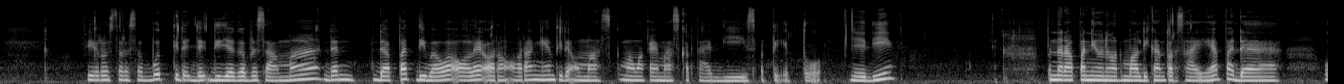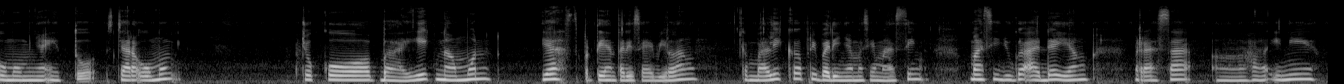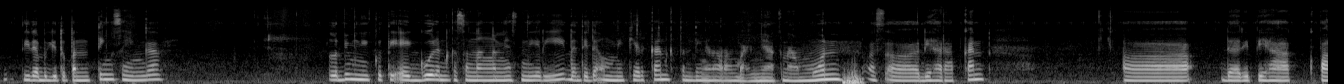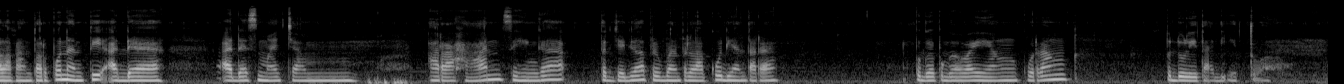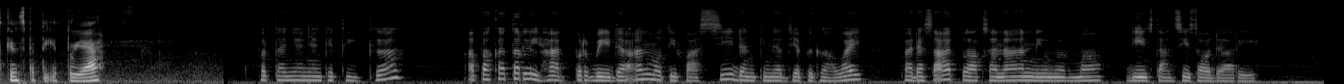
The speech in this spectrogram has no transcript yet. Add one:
virus tersebut tidak dijaga bersama dan dapat dibawa oleh orang-orang yang tidak memakai masker tadi seperti itu. Jadi penerapan new normal di kantor saya pada umumnya itu secara umum cukup baik namun ya seperti yang tadi saya bilang kembali ke pribadinya masing-masing masih juga ada yang merasa uh, hal ini tidak begitu penting sehingga lebih mengikuti ego dan kesenangannya sendiri dan tidak memikirkan kepentingan orang banyak. Namun uh, diharapkan uh, dari pihak kepala kantor pun nanti ada ada semacam arahan sehingga terjadilah perubahan perilaku di antara pegawai-pegawai yang kurang peduli tadi itu. Mungkin seperti itu ya. Pertanyaan yang ketiga, apakah terlihat perbedaan motivasi dan kinerja pegawai pada saat pelaksanaan new normal di instansi saudari?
